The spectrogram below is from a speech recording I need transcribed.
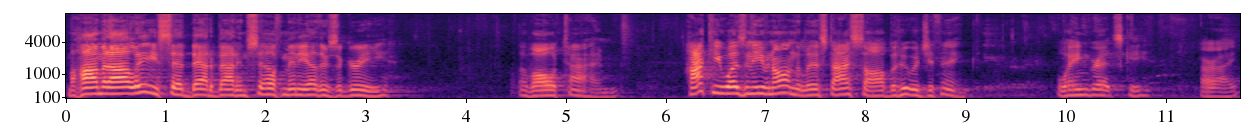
Muhammad Ali said that about himself. Many others agree. Of all time. Hockey wasn't even on the list I saw, but who would you think? Wayne Gretzky. All right.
